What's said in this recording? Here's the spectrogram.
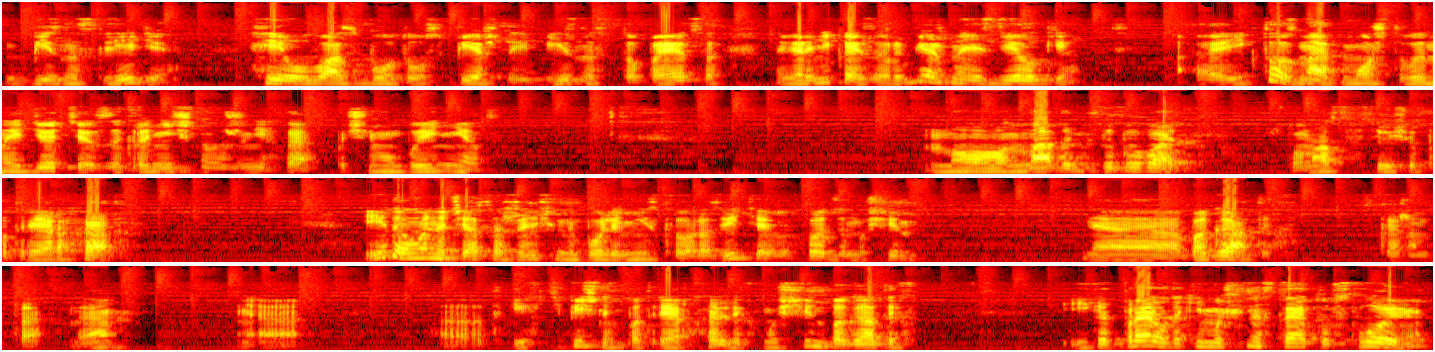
бизнес-леди, и у вас будет успешный бизнес, то появятся наверняка и зарубежные сделки. Э, и кто знает, может вы найдете заграничного жениха, почему бы и нет. Но надо не забывать, что у нас все еще патриархат. И довольно часто женщины более низкого развития выходят за мужчин богатых, скажем так, да, э, э, таких типичных патриархальных мужчин богатых. И, как правило, такие мужчины ставят условия.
